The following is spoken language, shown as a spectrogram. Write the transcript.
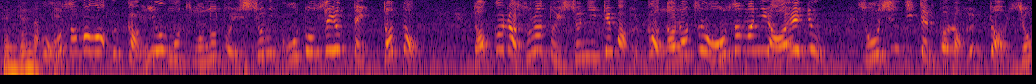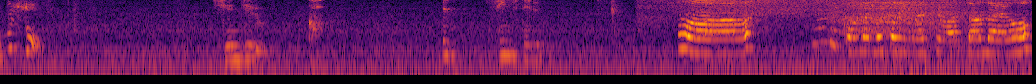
全然だって。王様は鍵を持つ者と一緒に行動せよって言ったんだだから空と一緒に行けば必ず王様に会える。そう信じてるから大丈夫さ信じるか？うん信じてる。あー。なんでこんなことになっちまったんだよ。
